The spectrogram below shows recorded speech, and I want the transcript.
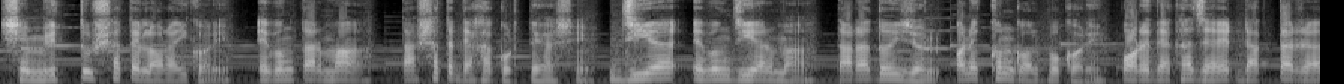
সে মৃত্যুর সাথে লড়াই করে এবং তার মা তার সাথে দেখা করতে আসে। জিয়া এবং জিয়ার মা, তারা দুইজন অনেকক্ষণ গল্প করে। পরে দেখা যায়, ডাক্তাররা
